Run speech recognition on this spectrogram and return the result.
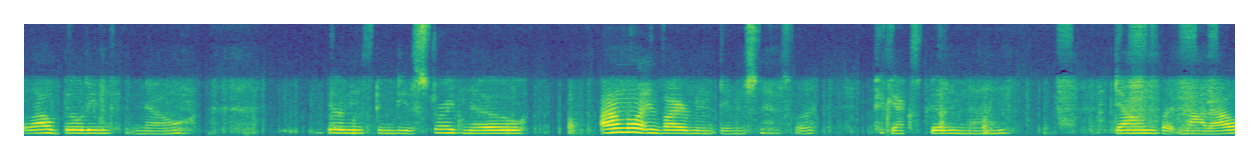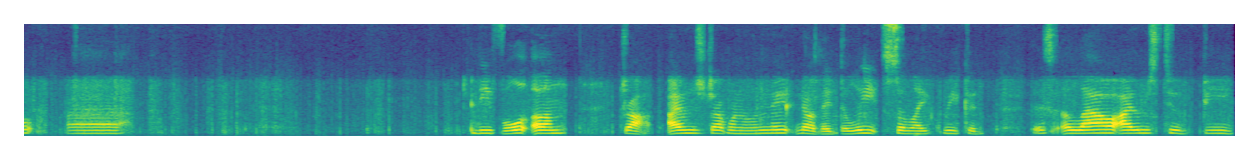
allow building no. Buildings can be destroyed no. I don't know what environment damage stands for. Pickaxe building none. Down but not out. Uh, default, um, drop. Items drop when eliminate. No, they delete, so like we could just allow items to be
